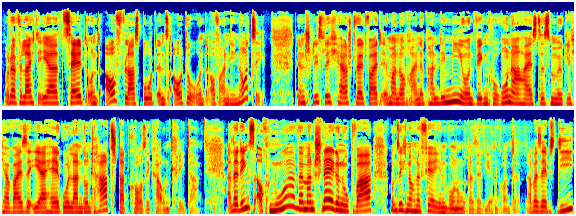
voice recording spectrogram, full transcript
Oder vielleicht eher Zelt und Aufblasboot ins Auto und auf an die Nordsee. Denn schließlich herrscht weltweit immer noch eine Pandemie und wegen Corona heißt es möglicherweise eher Helgoland und Harz statt Korsika und Kreta. Allerdings auch nur, wenn man schnell genug war und sich noch eine Ferienwohnung reservieren konnte. Aber selbst die,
